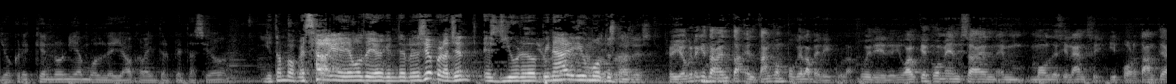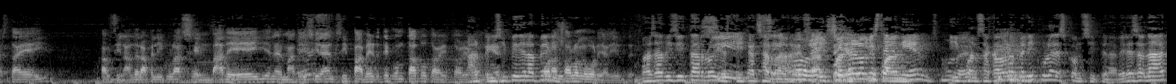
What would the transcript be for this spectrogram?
jo crec que no n'hi ha molt de lloc a la interpretació. Jo tampoc pensava que hi havia molta lloc d'interpretació, però la gent és lliure d'opinar i diu moltes coses. Però jo crec que també el, el tanca un poc la pel·lícula. Vull dir, igual que comença en, en molt de silenci i portant hasta ell, al final de la pel·lícula se'n va d'ell en el mateix silenci per haver-te contat tota la història. Al principi de la pel·li- això el que volia dir-te. Vas a visitar-lo Sí, i es fica a sí, xerrar. molt bé, I sí, era el que estan quan- dient, molt I bé. quan s'acaba la pel·lícula és com si te n'hagueres anat i es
